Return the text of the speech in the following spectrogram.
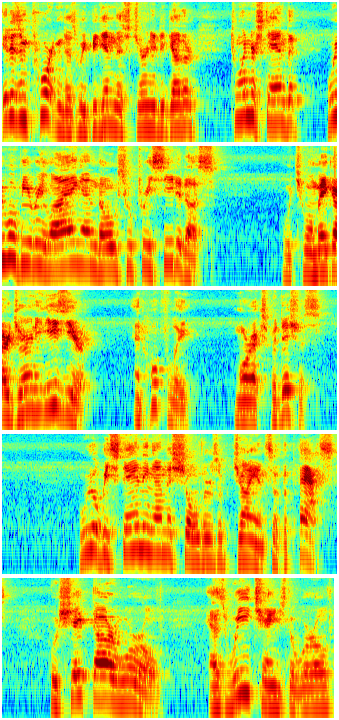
It is important as we begin this journey together to understand that we will be relying on those who preceded us, which will make our journey easier and hopefully more expeditious we will be standing on the shoulders of giants of the past who shaped our world as we change the world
